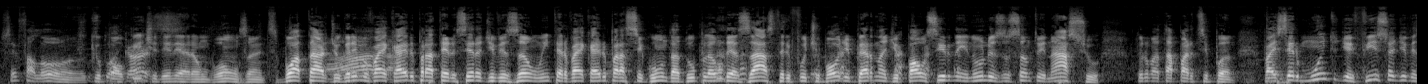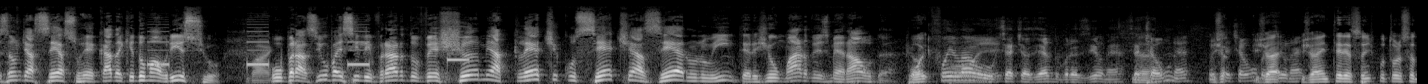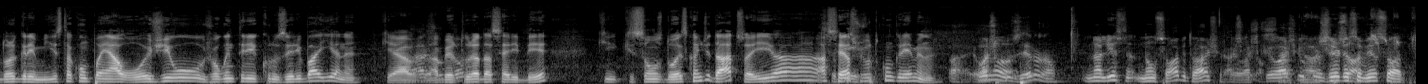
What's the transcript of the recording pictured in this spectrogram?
Você falou que o palpite dele eram bons antes. Boa tarde, o Ah, Grêmio vai tá. cair para a terceira divisão, o Inter vai cair para a segunda, a dupla é um desastre. Futebol de perna de pau, Sirnei Nunes e o Santo Inácio. Turma tá participando. Vai ser muito difícil a divisão de acesso. Recado aqui do Maurício. Vai. O Brasil vai se livrar do vexame Atlético 7 a 0 no Inter, Gilmar do Esmeralda. Pior que foi lá Foi. o 7x0 do Brasil, né? 7x1, né? Foi Já, 7x1 já, Brasil, né? já é interessante pro torcedor gremista acompanhar hoje o jogo entre Cruzeiro e Bahia, né? Que é a, Ah, a abertura da Série B, que, que são os dois candidatos aí a acesso junto com o Grêmio, né? Ah, eu Ou acho não. Cruzeiro não. Na lista, não sobe, tu acha? Eu acho que Eu sobe. acho que o Cruzeiro que dessa vez sobe.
